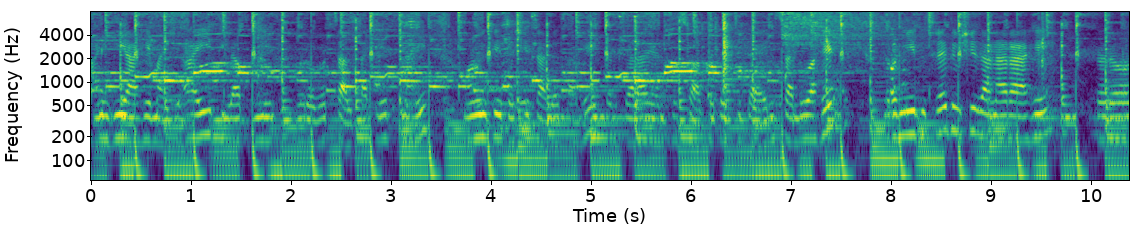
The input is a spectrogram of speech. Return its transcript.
आणि ही आहे माझी आई. तिला मी बरोबर चालता येत नाही. म्हणून ती तशी चालत आहे. तर त्याला यांचं स्वागताची तयारी चालू आहे. तर मी दुसऱ्या दिवशी जाणार आहे. तर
